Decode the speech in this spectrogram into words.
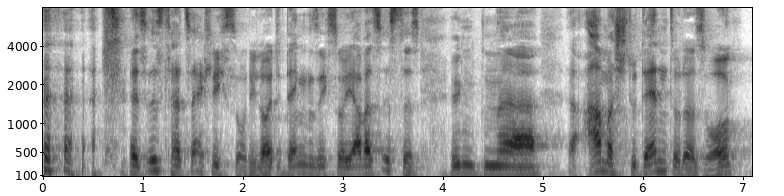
es ist tatsächlich so. Die Leute denken sich so, ja, was ist das? Irgendein äh, armer Student oder so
